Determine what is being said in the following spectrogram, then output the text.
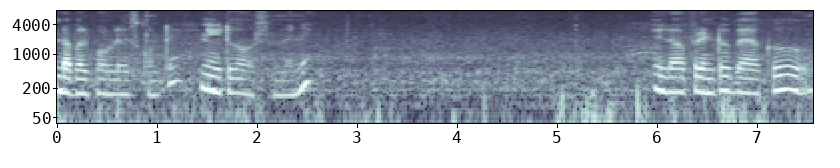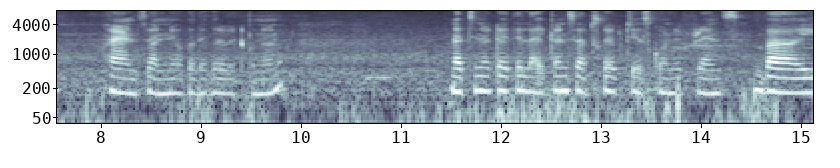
డబల్ ఫోల్డ్ వేసుకుంటే నీట్గా వస్తుందండి. ఇలా ఫ్రంట్ బ్యాక్ హ్యాండ్స్ అన్నీ ఒక దగ్గర పెట్టుకున్నాను. నచ్చినట్టయితే లైక్ అండ్ సబ్స్క్రైబ్ చేసుకోండి ఫ్రెండ్స్. బాయ్.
